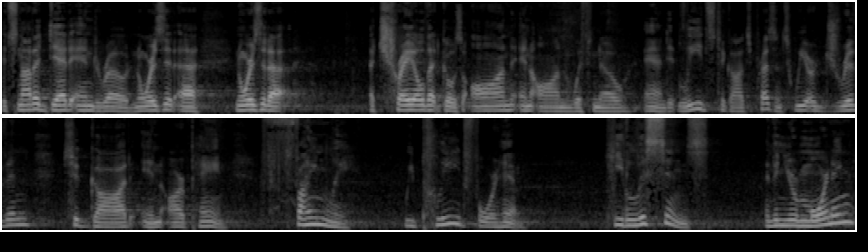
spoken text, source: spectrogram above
It's not a dead end road, nor is it a, nor is it a, a trail that goes on and on with no end. It leads to God's presence. We are driven to God in our pain. Finally, we plead for Him. He listens. And then your mourning,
